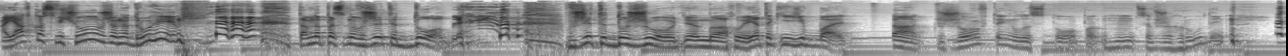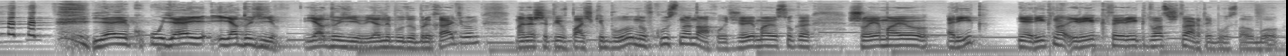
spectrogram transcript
А я тако свічу вже на другий. Там написано вжити до, блядь. Вжити до жовтня, нахуй. Я такий їбать. Так, жовтень, листопад, це вже грудень. Я як я, я доїв. Я доїв, я не буду брехати вам. У мене ще півпачки було, ну вкусно нахуй. Що я маю, сука, що я маю рік? Ні, рік рік, рік 24-й був, слава Богу.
